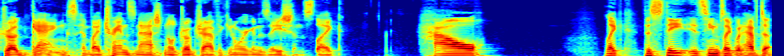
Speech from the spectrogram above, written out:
drug mm-hmm. gangs and by transnational drug trafficking organizations like how like the state it seems like would have to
